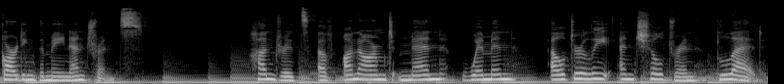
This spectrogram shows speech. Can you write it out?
guarding the main entrance. Hundreds of unarmed men, women, elderly, and children bled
